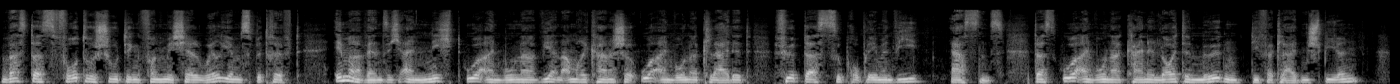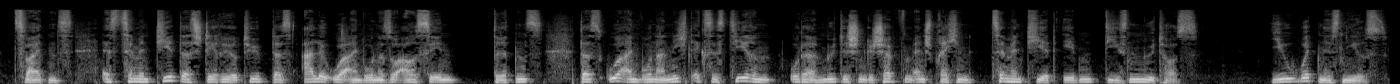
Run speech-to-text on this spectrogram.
Was das Fotoshooting von Michelle Williams betrifft, immer wenn sich ein Nicht-Ureinwohner wie ein amerikanischer Ureinwohner kleidet, führt das zu Problemen wie erstens, dass Ureinwohner keine Leute mögen, die verkleiden spielen, Zweitens, es zementiert das Stereotyp, dass alle Ureinwohner so aussehen. Drittens, dass Ureinwohner nicht existieren oder mythischen Geschöpfen entsprechen, zementiert eben diesen Mythos. You Witness News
